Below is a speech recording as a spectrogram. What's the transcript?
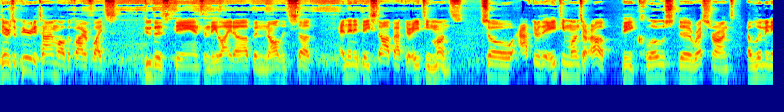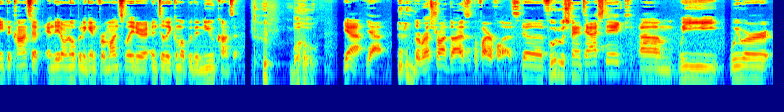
there's a period of time while the fireflies do this dance and they light up and all this stuff, and then it, they stop after 18 months. So after the 18 months are up, they close the restaurant, eliminate the concept, and they don't open again for months later until they come up with a new concept. Whoa. Yeah, Yeah, the restaurant dies with the fireflies. the food was fantastic. Um, we we were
